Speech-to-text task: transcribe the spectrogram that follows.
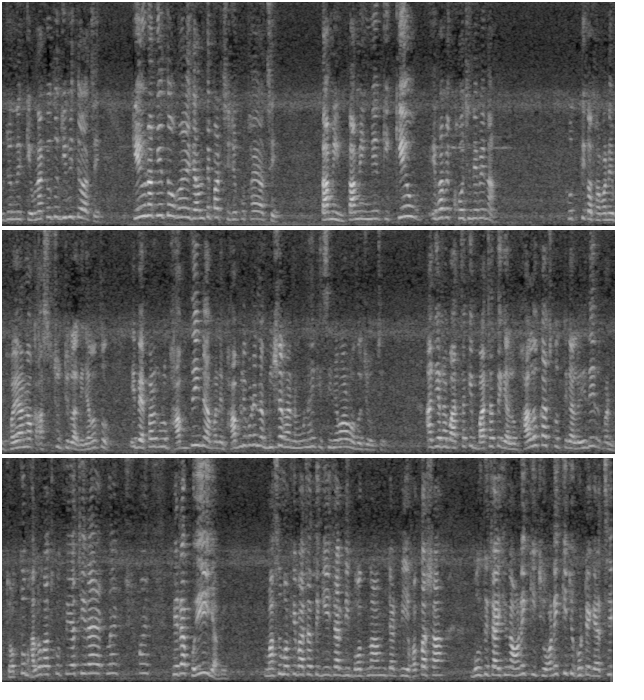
দুজনের কেউ না কেউ তো জীবিত আছে। কেউ না কেউ তো মানে জানতে পারছে যে কোথায় আছে। তামিম তামিমের কি কেউ এভাবে খোঁজ নেবে না? সত্যি কথা মানে ভয়ানক আশ্চর্য লাগে, জানো তো? এই ব্যাপারগুলো ভাবতেই না মানে ভাবলে পরে না বিশাল হয় না, মনে হয় কি সিনেমার মতো চলছে। আজ একটা বাচ্চাকে বাঁচাতে গেল, ভালো কাজ করতে গেল, এদের মানে যত ভালো কাজ করতে যাচ্ছে, এরা এক না এক সময় আপ হয়েই যাবে। মাসুমাকে বাঁচাতে গিয়ে চারটি বদনাম চারটি হতাশা, বলতে চাইছে না অনেক কিছু অনেক কিছু ঘটে গেছে,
